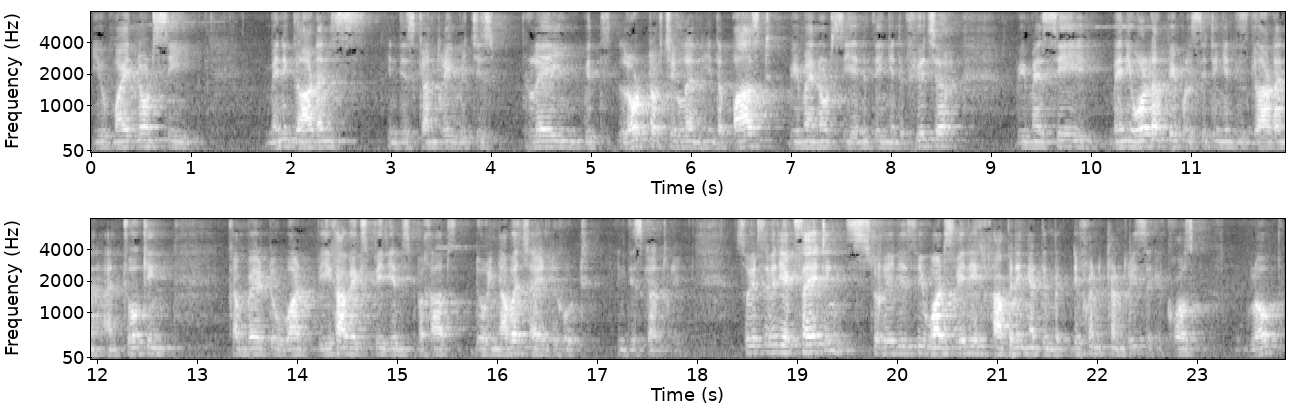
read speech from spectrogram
you might not see many gardens in this country which is playing with lot of children in the past. We may not see anything in the future. We may see many older people sitting in this garden and talking compared to what we have experienced perhaps during our childhood in this country. So it's very exciting to really see what's really happening at the different countries across globe.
